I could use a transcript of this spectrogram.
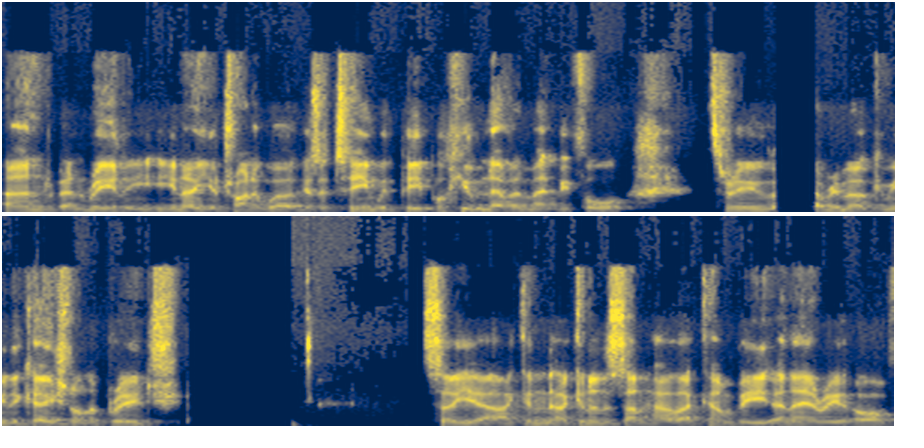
And, and really, you know, you're trying to work as a team with people you've never met before through uh, remote communication on the bridge, so yeah, I can I can understand how that can be an area of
